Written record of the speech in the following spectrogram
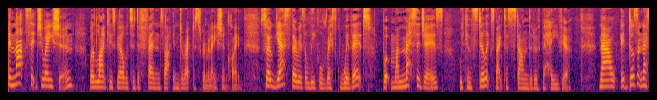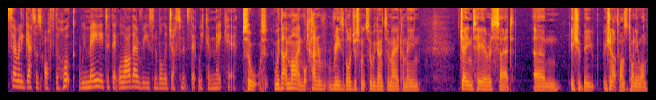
in that situation, we're likely to be able to defend that indirect discrimination claim. So, yes, there is a legal risk with it, but my message is we can still expect a standard of behaviour. Now, it doesn't necessarily get us off the hook. We may need to think, well, are there reasonable adjustments that we can make here? So, with that in mind, what kind of reasonable adjustments are we going to make? I mean, James here has said um, he should be he shouldn't have to answer to anyone,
